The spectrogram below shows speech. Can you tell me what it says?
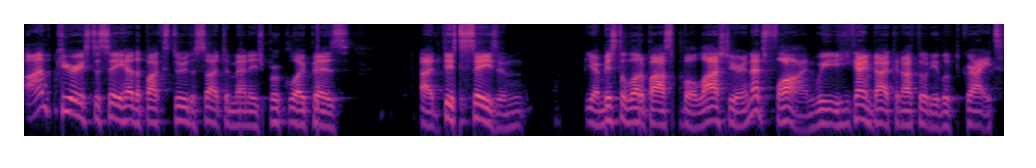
I'm curious to see how the Bucks do decide to manage Brook Lopez uh, this season. You know, missed a lot of basketball last year, and that's fine. We he came back and I thought he looked great.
